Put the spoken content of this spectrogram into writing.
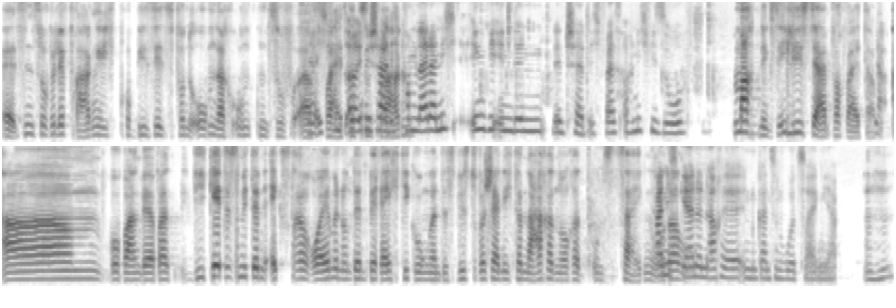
Äh, es sind so viele Fragen, ich probiere sie jetzt von oben nach unten zu äh, Ja, ich finde es auch weiter zu irgendwie schade. Ich komme leider nicht irgendwie in den den Chat. Ich weiß auch nicht wieso. Macht nix, ich lese dir einfach weiter. Ja. Ähm, wo waren wir? Wie geht es mit den Extraräumen und den Berechtigungen? Das wirst du wahrscheinlich dann nachher noch uns zeigen, Kann ich oder? gerne nachher in ganz in Ruhe zeigen, ja. Mhm.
